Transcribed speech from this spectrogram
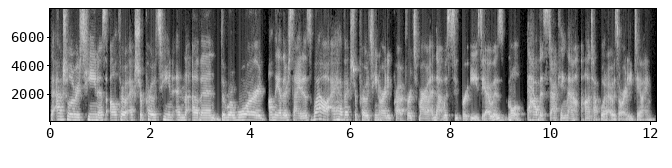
the actual routine is I'll throw extra protein in the oven. The reward on the other side as well, I have extra protein already prepped for tomorrow. And that was super easy. I was habit stacking that on top of what I was already doing.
